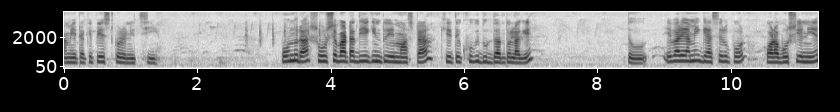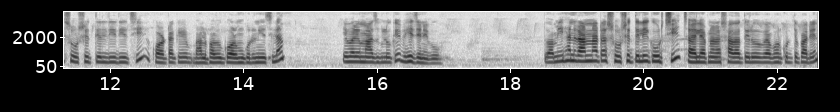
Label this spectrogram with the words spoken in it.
আমি এটাকে পেস্ট করে নিচ্ছি। বন্ধুরা, সর্ষে বাটা দিয়ে কিন্তু এই মাছটা খেতে খুবই দুর্দান্ত লাগে। তো এবারে আমি গ্যাসের উপর কড়া বসিয়ে নিয়ে সর্ষের তেল দিয়ে দিয়েছি। কড়াটাকে ভালোভাবে গরম করে নিয়েছিলাম। এবারে মাছগুলোকে ভেজে নেব। তো আমি এখানে রান্নাটা সর্ষের তেলেই করছি। চাইলে আপনারা সাদা তেলও ব্যবহার করতে পারেন।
